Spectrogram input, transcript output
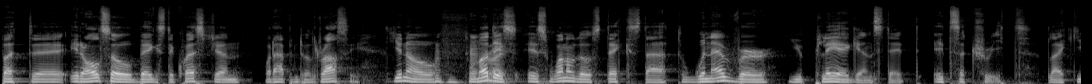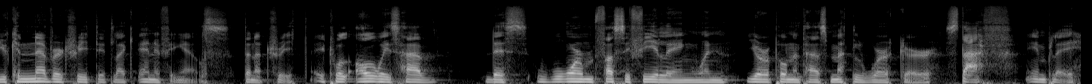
but uh, it also begs the question: What happened to Eldrazi? You know, Mud right. is, is one of those decks that whenever you play against it, it's a treat. Like you can never treat it like anything else than a treat. It will always have this warm, fuzzy feeling when your opponent has metalworker staff in play,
